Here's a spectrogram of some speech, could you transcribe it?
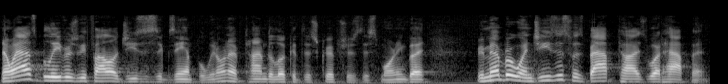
Now, as believers, we follow Jesus' example. We don't have time to look at the scriptures this morning, but remember when Jesus was baptized, what happened?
